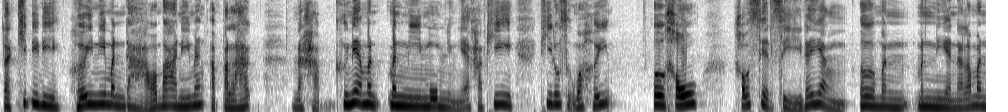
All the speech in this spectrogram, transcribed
แต่คิดดีๆ เฮ้ยนี่มันด่าว่าบ้านนี้แม่งอัปลักษณ์นะครับ คือเนี่ยมันมันมีมุมอย่างเงี้ยครับที่ที่รู้สึกว่าเฮ้ย เออเขาเขาเสียดสีได้อย่าง เออมันมันเนียนนะแล้วมัน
